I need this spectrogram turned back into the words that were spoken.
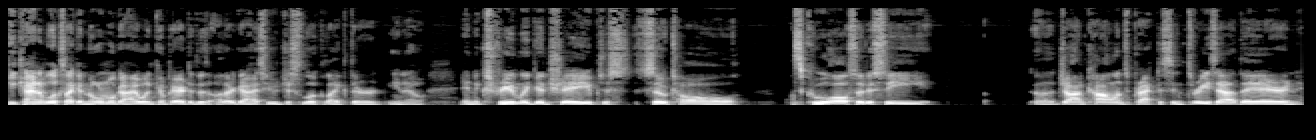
he kind of looks like a normal guy when compared to the other guys who just look like they're you know in extremely good shape, just so tall. It's cool also to see uh, John Collins practicing threes out there, and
